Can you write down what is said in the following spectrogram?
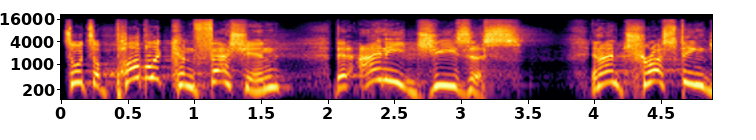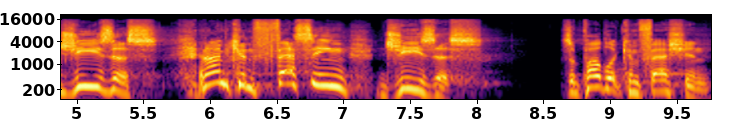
So it's a public confession that I need Jesus. And I'm trusting Jesus. And I'm confessing Jesus. It's a public confession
